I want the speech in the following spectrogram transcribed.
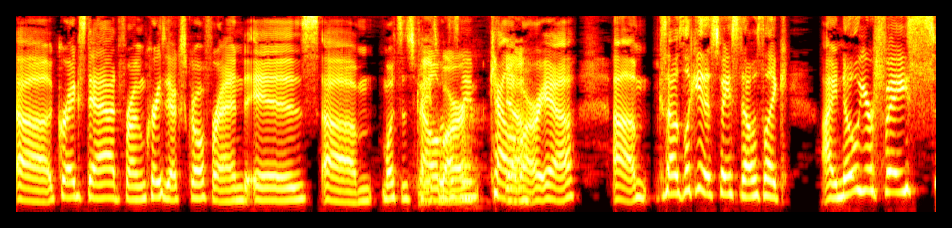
uh, Greg's dad from Crazy Ex Girlfriend is um, what's his face? What's Kalabar. his name? Kalabar. Yeah. Because I was looking at his face and I was like, I know your face.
